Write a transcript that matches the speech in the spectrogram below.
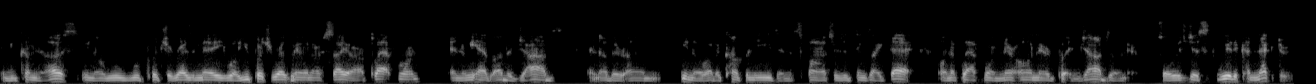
and you come to us, you know we'll, we'll put your resume. Well, you put your resume on our site, our platform, and we have other jobs and other um you know other companies and sponsors and things like that on the platform. They're on there putting jobs on there. So it's just we're the connectors.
